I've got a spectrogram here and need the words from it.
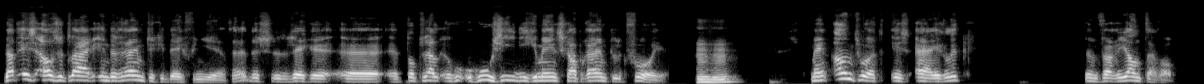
Dat is als het ware in de ruimte gedefinieerd. Hè? Dus we zeggen, uh, tot wel, hoe, hoe, zie je die gemeenschap ruimtelijk voor je? Mm Mijn antwoord is eigenlijk een variant daarop.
